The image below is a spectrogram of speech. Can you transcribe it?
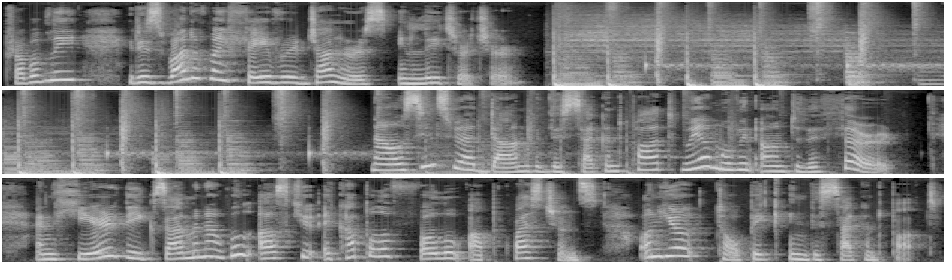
Probably it is one of my favorite genres in literature. Now, since we are done with the second part, we are moving on to the third. And here the examiner will ask you a couple of follow up questions on your topic in the second part.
